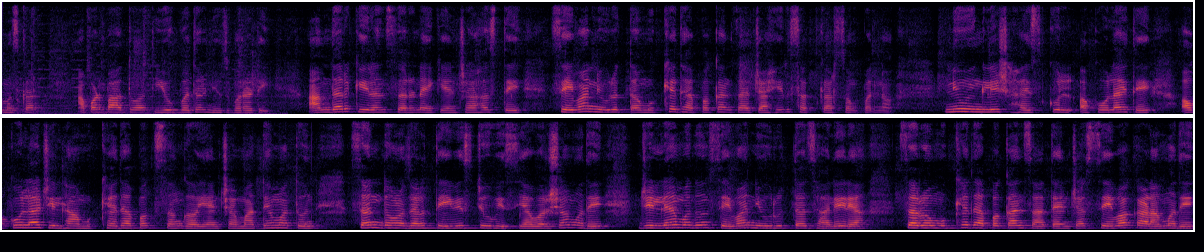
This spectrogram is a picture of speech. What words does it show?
नमस्कार. आपण पाहतो आहात युग बदल न्यूज मराठी. आमदार किरण सरनाईक यांच्या हस्ते सेवानिवृत्त मुख्याध्यापकांचा जाहीर सत्कार संपन्न. न्यू इंग्लिश हायस्कूल अकोला येथे अकोला जिल्हा मुख्याध्यापक संघ यांच्या माध्यमातून सन दोन हजार तेवीस चोवीस या वर्षामध्ये जिल्ह्यामधून सेवानिवृत्त झालेल्या सर्व मुख्याध्यापकांचा त्यांच्या सेवा काळामध्ये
